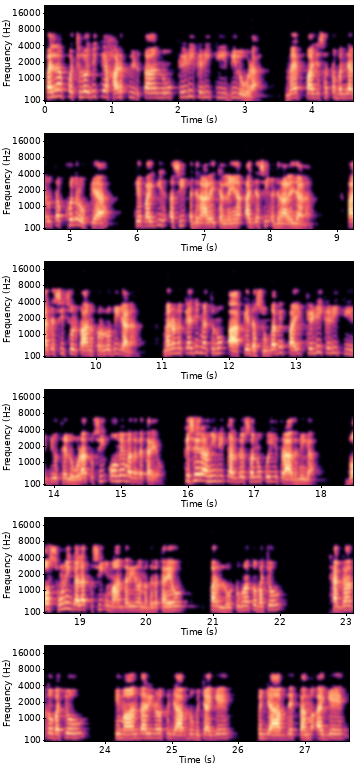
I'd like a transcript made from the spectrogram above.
ਪਹਿਲਾਂ ਪੁੱਛ ਲਓ ਜੀ ਕਿ ਹੜ੍ਹ ਪੀੜਤਾਂ ਨੂੰ ਕਿਹੜੀ-ਕਿਹੜੀ ਚੀਜ਼ ਦੀ ਲੋੜ ਆ? ਮੈਂ 5-7 ਬੰਦਿਆਂ ਨੂੰ ਤਾਂ ਖੁਦ ਰੋਕਿਆ ਕਿ ਬਾਈ ਜੀ, ਅਸੀਂ ਅਜਨਾਲੇ ਚੱਲੇ ਆ, ਅੱਜ ਅਸੀਂ ਅਜਨਾਲੇ ਜਾਣਾ। ਅੱਜ ਅਸੀਂ ਸੁਲਤਾਨਪੁਰ ਲੋਧੀ ਜਾਣਾ। ਮੈਂ ਉਹਨਾਂ ਨੂੰ ਕਿਹਾ ਜੀ, ਮੈਂ ਤੁਹਾਨੂੰ ਆ ਕੇ ਦੱਸੂਗਾ ਵੀ ਭਾਈ ਕਿਹੜੀ ਕਿਹੜੀ ਚੀਜ਼ ਦੀ ਉੱਥੇ ਲੋੜ ਆ, ਤੁਸੀਂ ਉਵੇਂ ਮਦਦ ਕਰਿਓ। ਕਿਸੇ ਰਾਹੀਂ ਵੀ ਕਰ ਦਿਓ, ਸਾਨੂੰ ਕੋਈ ਇਤਰਾਜ਼ ਨਹੀਂਗਾ ਬਹੁਤ ਸੋਹਣੀ ਗੱਲ ਆ, ਤੁਸੀਂ ਇਮਾਨਦਾਰੀ ਨਾਲ ਮਦਦ ਕਰਿਓ, ਪਰ ਲੋਟੂਆਂ ਤੋਂ ਬਚੋ, ਠੱਗਾਂ ਤੋਂ ਬਚੋ, ਇਮਾਨਦਾਰੀ ਨਾਲ ਪੰਜਾਬ ਨੂੰ ਬਚਾਈਏ, ਪੰਜਾਬ ਦੇ ਕੰਮ ਆਈਏ,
